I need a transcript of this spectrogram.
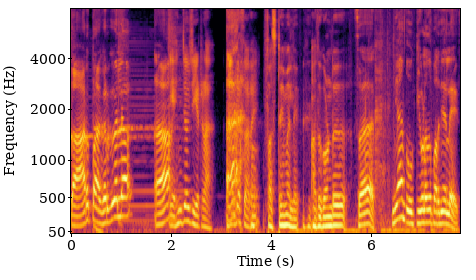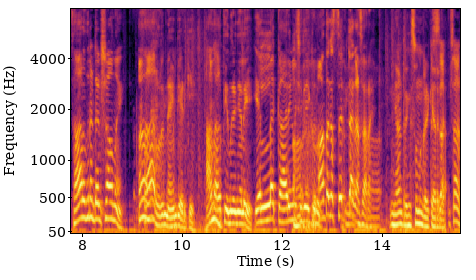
സാറ് തകർക്കുമല്ലോ ആ. എൻജോയ് ചെയ്യട്ടടാ. സാറേ. ഫസ്റ്റ് ടൈം അല്ലേ? അതുകൊണ്ട് സാർ ഞാൻ നോക്കിയുള്ളത് പറഞ്ഞല്ലേ സാർ അതിന് ടെൻഷൻ ആവുന്നേ? സാർ ഒരു നയന്റി അടിക്കേ. അതകത്ത് ചെന്ന് കഴിഞ്ഞാലേ എല്ലാ കാര്യങ്ങളും ശരിയാക്കും അതൊക്കെ സെറ്റ് ആക്കാം സാറേ. ഞാൻ ഡ്രിങ്ക്സ് ഒന്നും കഴിക്കാറില്ല. സാർ.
